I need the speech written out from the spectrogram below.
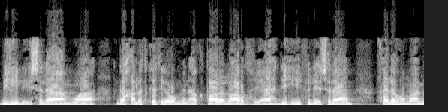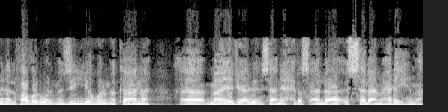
به الإسلام ودخلت كثير من أقطار الأرض في عهده في الإسلام. فلهما من الفضل والمزية والمكانة آه، ما يجعل الإنسان يحرص على السلام عليهما.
